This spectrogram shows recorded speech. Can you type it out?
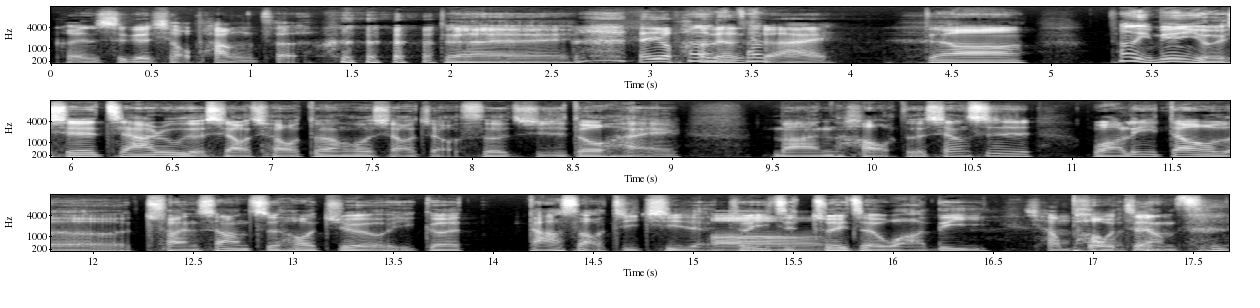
可能是个小胖子，对，但又胖得很可爱。对啊，它里面有一些加入的小桥段或小角色，其实都还蛮好的。像是瓦力到了船上之后，就有一个打扫机器人，哦、就一直追着瓦力强迫这样子，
